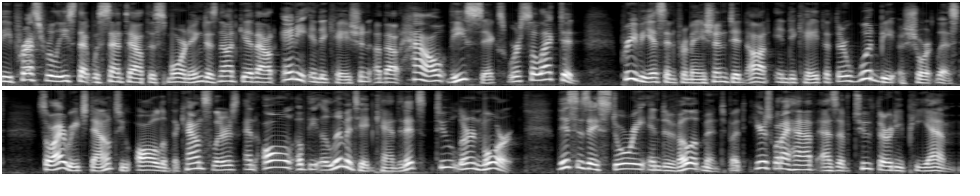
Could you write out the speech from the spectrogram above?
The press release that was sent out this morning does not give out any indication about how these six were selected. Previous information did not indicate that there would be a short list, so I reached out to all of the councilors and all of the eliminated candidates to learn more. This is a story in development, but here's what I have as of 2:30 p.m.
